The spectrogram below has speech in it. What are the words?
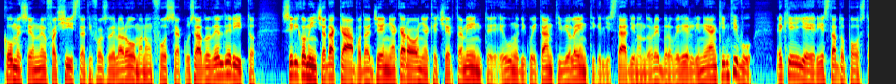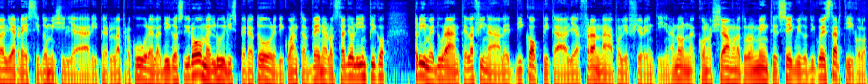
come se un neofascista tifoso della Roma non fosse accusato del delitto, si ricomincia da capo da Genia Caronia, che certamente è uno di quei tanti violenti che gli stadi non dovrebbero vederli neanche in tv e che ieri è stato posto agli arresti domiciliari. Per la Procura e la Digos di Roma è lui l'ispiratore di quanto avvenne allo Stadio Olimpico prima e durante la finale di Coppa Italia fra Napoli e Fiorentina. Non conosciamo naturalmente il seguito di questo articolo,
